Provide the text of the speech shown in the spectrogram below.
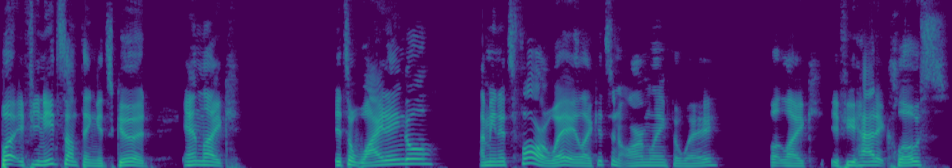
But if you need something, it's good. And like it's a wide angle. I mean, it's far away, like it's an arm length away. But like if you had it close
